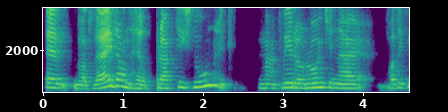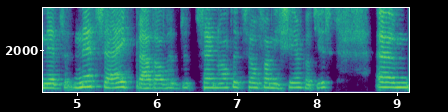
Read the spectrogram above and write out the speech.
En wat wij dan heel praktisch doen, ik maak weer een rondje naar wat ik net, net zei, ik praat altijd, het zijn altijd zo van die cirkeltjes. Ehm,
